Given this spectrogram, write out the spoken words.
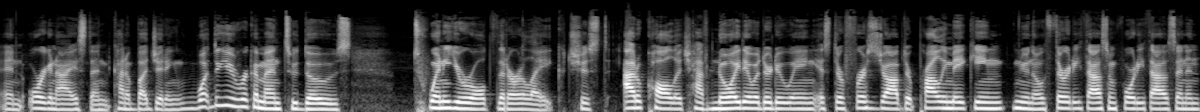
and organized and kind of budgeting what do you recommend to those 20 year olds that are like just out of college have no idea what they're doing it's their first job they're probably making you know 30000 40000 and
